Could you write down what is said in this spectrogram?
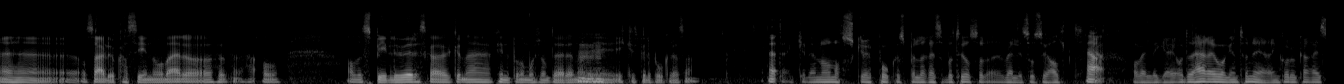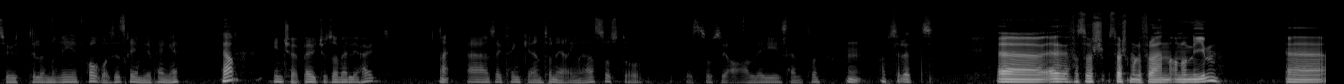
Uh, og så er det jo kasino der, og all, alle spillhuer skal kunne finne på noe morsomt å gjøre når Mm. de ikke spiller poker også. Jeg tenker det er Når norske pokerspillere reiser på tur, så det er veldig sosialt Ja. og veldig gøy. Og det her er jo òg en turnering hvor du kan reise ut til en forholdsvis rimelig penge. Ja. Innkjøpet er jo ikke så veldig høyt. Nei. Eh, så jeg tenker den turneringen her så står det sosiale i sentrum. Absolutt. Eh, jeg får spørs- spørsmålet fra en anonym. Uh,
